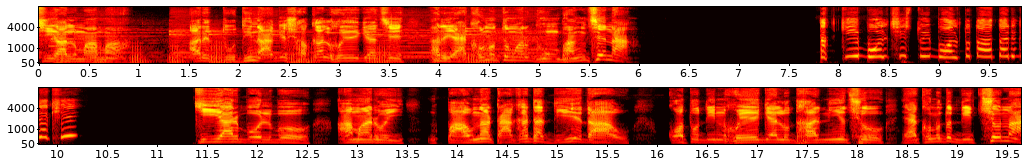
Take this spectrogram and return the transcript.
শিয়াল মামা আরে দুদিন আগে সকাল হয়ে গেছে আরে এখনও তোমার ঘুম ভাঙছে না? তা কি বলছিস তুই বল তো তাড়াতাড়ি দেখি। কি আর বলব আমার ওই পাওনা টাকাটা দিয়ে দাও কতদিন হয়ে গেল ধার নিয়েছো এখনও তো দিচ্ছ না।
